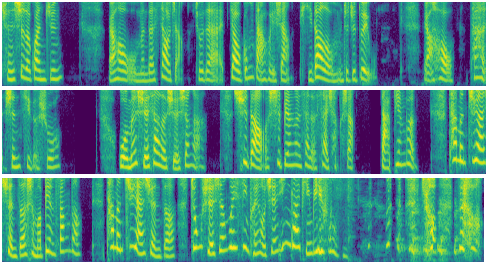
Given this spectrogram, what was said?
全市的冠军，然后我们的校长就在教工大会上提到了我们这支队伍，然后他很生气的说：“我们学校的学生啊，去到市辩论赛的赛场上打辩论，他们居然选择什么辩方的？他们居然选择中学生微信朋友圈应该屏蔽父母，就最后。”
